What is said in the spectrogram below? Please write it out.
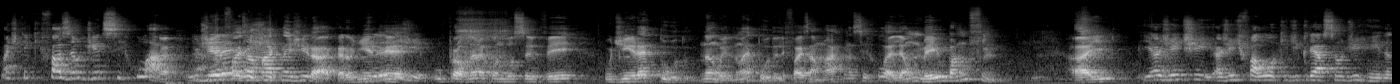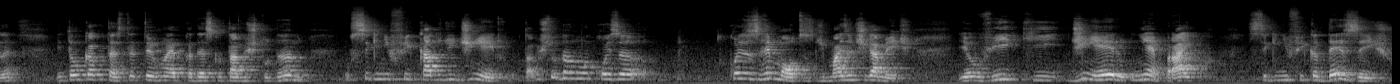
mas tem que fazer o dinheiro circular. É, o dinheiro faz a máquina girar, cara. O dinheiro Dinheiro é é, o problema é quando você vê o dinheiro é tudo. Não, ele não é tudo. Ele faz a máquina circular. Ele é um meio para um fim. Aí, E a gente, a gente falou aqui de criação de renda, né? Então o que acontece? Te- Teve uma época dessa que eu estava estudando o significado de dinheiro. Eu estava estudando uma coisa, coisas remotas, de mais antigamente. E eu vi que dinheiro em hebraico significa desejo.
